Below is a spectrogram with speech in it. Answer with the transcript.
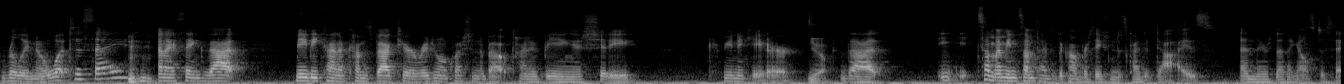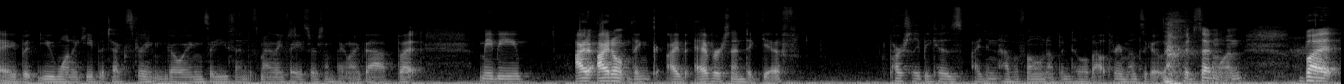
really know what to say Mhm. and i think that maybe kind of comes back to your original question about kind of being a shitty communicator Yeah. that some i mean sometimes the conversation just kind of dies and there's nothing else to say but you want to keep the text string going so you send a smiley face or something like that but maybe i, I don't think i've ever sent a gif partially because i didn't have a phone up until about three months ago that could send one but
